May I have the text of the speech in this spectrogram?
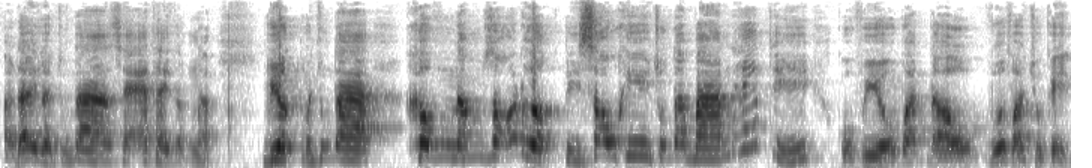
ở đây là chúng ta sẽ thấy rằng là việc mà chúng ta không nắm rõ được thì sau khi chúng ta bán hết thì cổ phiếu bắt đầu bước vào chu kỳ.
